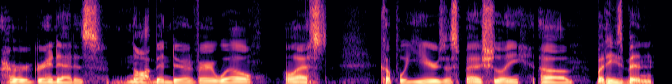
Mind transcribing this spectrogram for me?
her granddad has not been doing very well the last couple of years, especially. Um, but he's been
